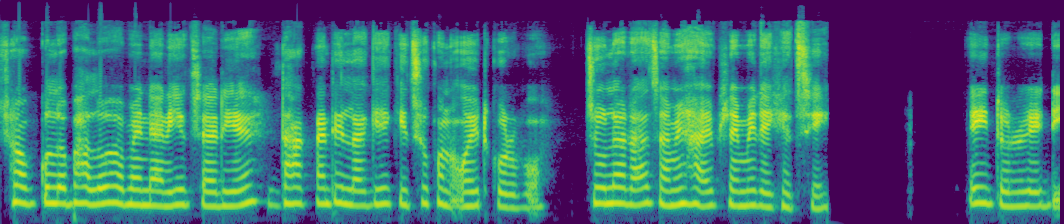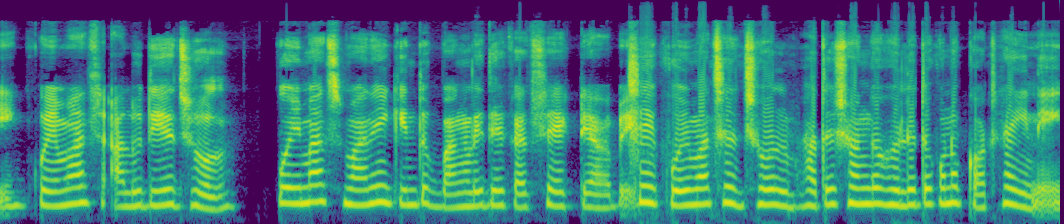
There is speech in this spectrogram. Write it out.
সবগুলো ভালোভাবে নাড়িয়ে চাড়িয়ে ঢাকনাটি লাগিয়ে কিছুক্ষণ ওয়েট করব। চুলার আজ আমি হাই ফ্লেমে রেখেছি। এই তো রেডি কই মাছ, আলু দিয়ে ঝোল। কই মাছ মানেই কিন্তু বাঙালিদের কাছে একটি আবেগ। সেই কই মাছের ঝোল ভাতের সঙ্গে হলে তো কোনো কথাই নেই।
